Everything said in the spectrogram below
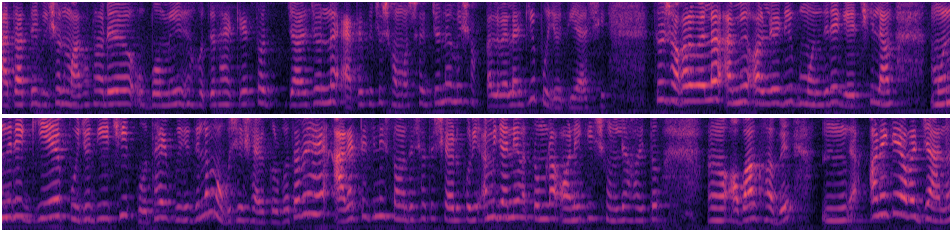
আর তাতে ভীষণ মাথা ধরে বমি হতে থাকে। তো যার জন্য এত কিছু সমস্যার জন্য আমি সকালবেলা গিয়ে পুজো দিয়ে আসি। তো সকালবেলা আমি অলরেডি মন্দিরে গেছিলাম। মন্দিরে গিয়ে পুজো দিয়েছি কোথায় পুজো দিলাম অবশ্যই শেয়ার করব। তবে হ্যাঁ আর একটা জিনিস তোমাদের সাথে শেয়ার করি। আমি জানি তোমরা অনেকেই শুনলে হয়তো অবাক হবে। উম, অনেকেই আবার জানো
